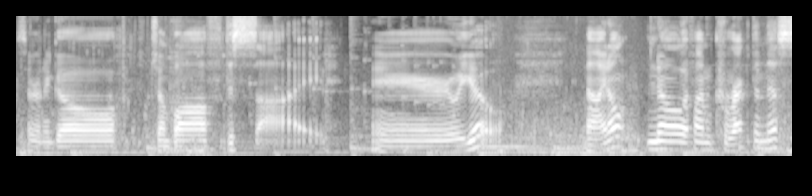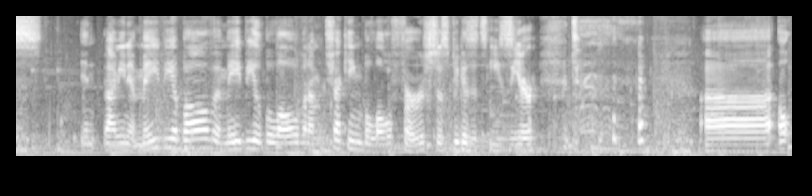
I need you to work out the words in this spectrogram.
So we're to go jump off this side. There we go. Now, I don't know if I'm correct in this. In, I mean, it may be above, it may be below, but I'm checking below first, just because it's easier. uh, oh,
